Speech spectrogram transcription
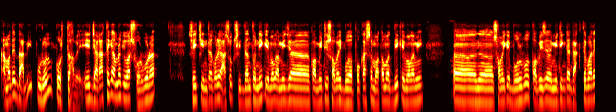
আমাদের দাবি পূরণ করতে হবে। এই জায়গা থেকে আমরা কেউ আর সরবো না। সেই চিন্তা করে আসুক, সিদ্ধান্ত নিক এবং আমি যা কমিটি সবাই প্রকাশ্যে মতামত দিক এবং আমি সবাইকে বলব কবে যে মিটিংটা ডাকতে পারে।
